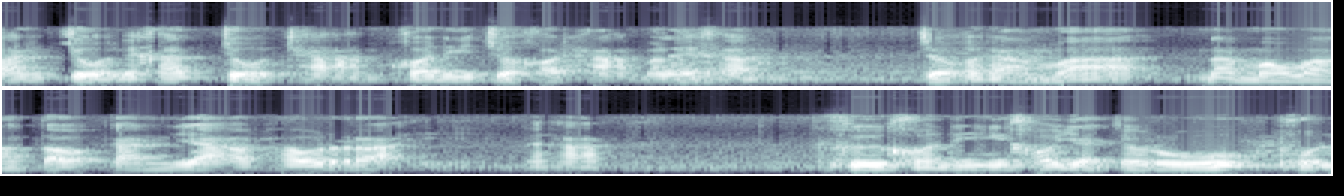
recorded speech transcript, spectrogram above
ตั้งโจทย์เลยครับ โจทย์ถามข้อนี้โจทย์เขาถามมาเลยครับ โจทย์เขาถามว่านำมาวางต่อกันยาวเท่าไหร่นะครับ คือข้อนี้เขาอยากจะรู้ผล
